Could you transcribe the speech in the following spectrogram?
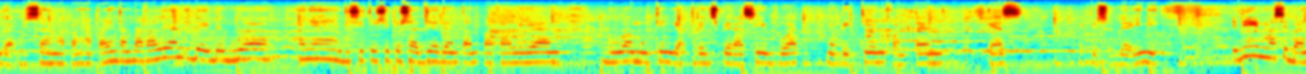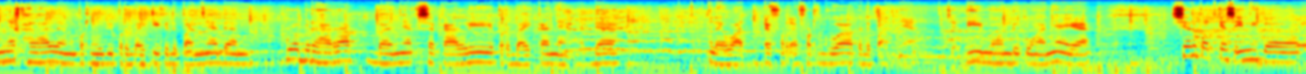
nggak bisa ngapa-ngapain. Tanpa kalian ide-ide gue hanya di situ-situ saja. Dan tanpa kalian gue mungkin gak terinspirasi buat ngebikin konten podcast episode ini jadi masih banyak hal-hal yang perlu diperbaiki ke depannya dan gue berharap banyak sekali perbaikan yang ada lewat effort-effort gue ke depannya. Jadi mohon dukungannya ya. Share podcast ini ke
